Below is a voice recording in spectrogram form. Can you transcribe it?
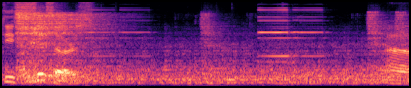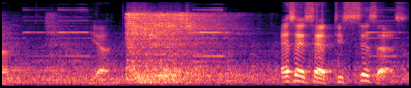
These scissors... Um, yeah. As I said, these scissors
